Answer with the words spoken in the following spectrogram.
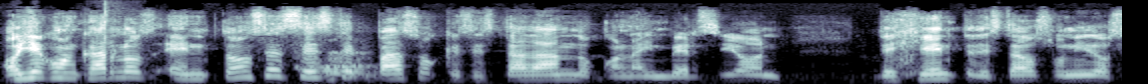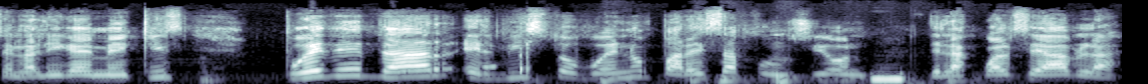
Oye, Juan Carlos, entonces este paso que se está dando con la inversión de gente de Estados Unidos en la Liga MX puede dar el visto bueno para esa función de la cual se habla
